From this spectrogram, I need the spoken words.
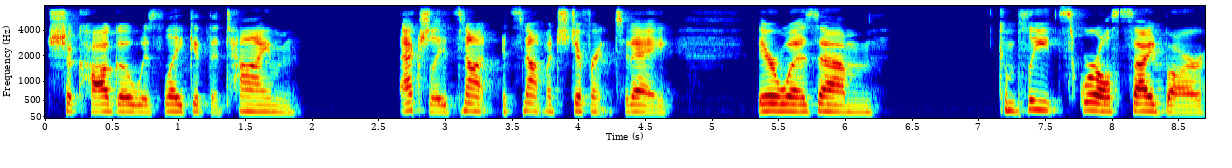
Chicago was like at the time, actually it's not it's not much different today. There was um complete squirrel sidebar,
